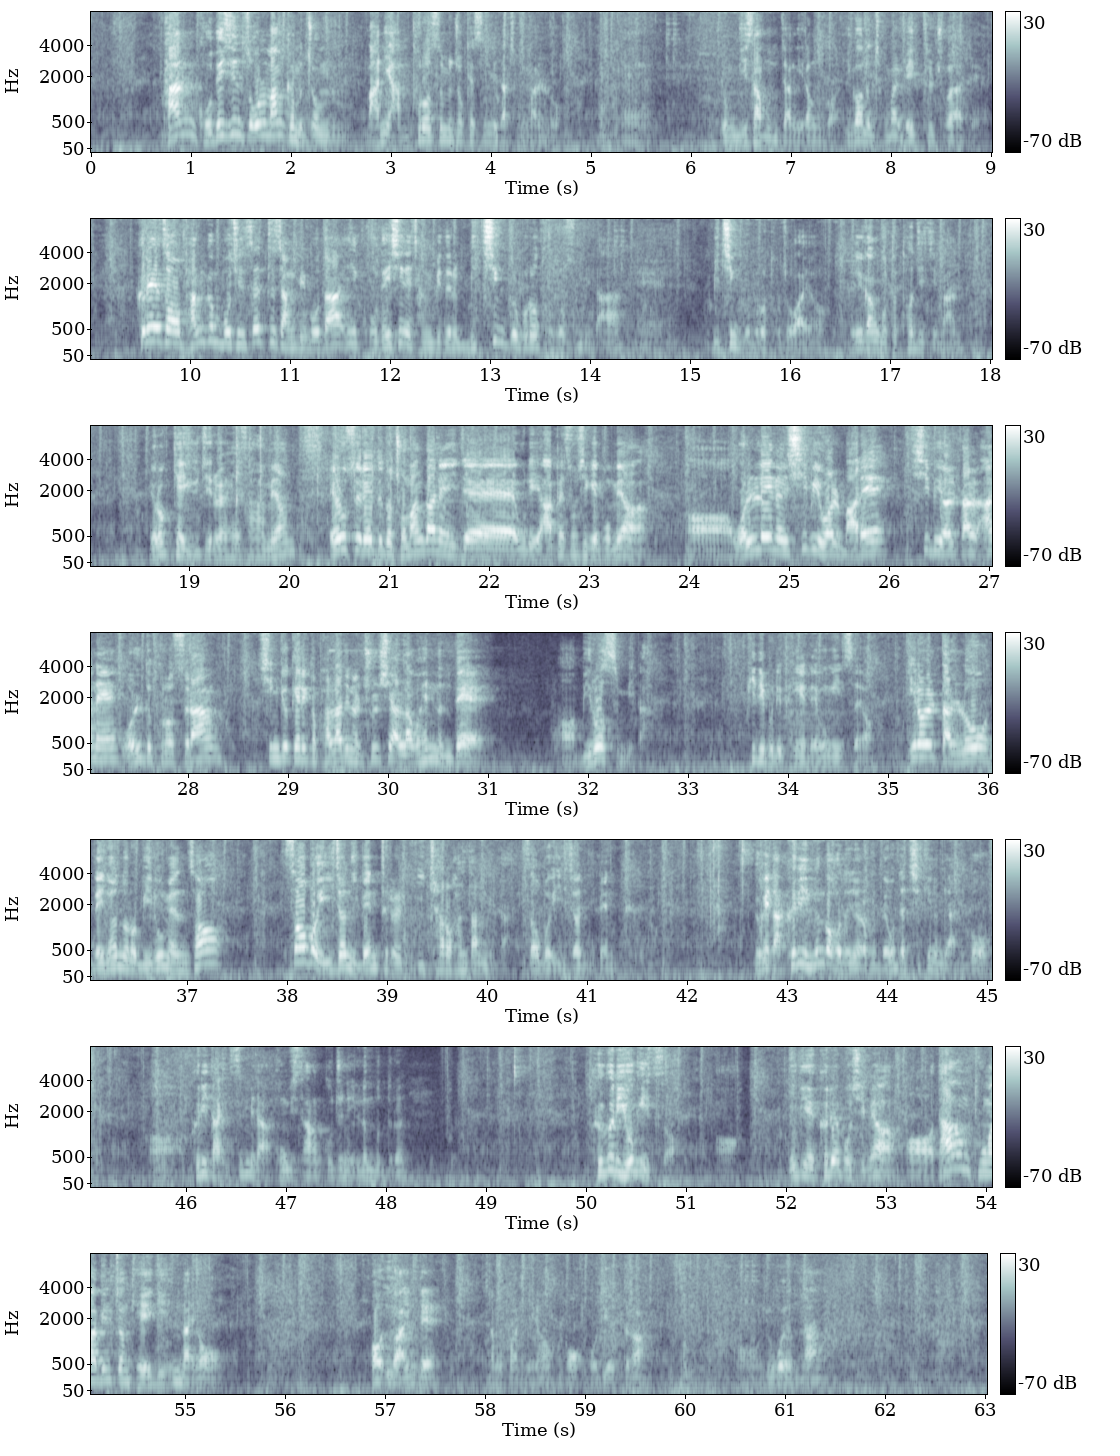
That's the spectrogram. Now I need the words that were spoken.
단 고대신 소울만큼은 좀 많이 안 풀었으면 좋겠습니다 정말로. 예. 용기사 문장 이런 거. 이거는 정말 메리트를 줘야 돼. 그래서 방금 보신 세트 장비보다 이 고대신의 장비들은 미친급으로 더 좋습니다. 예, 미친급으로 더 좋아요. 1강부터 터지지만 이렇게 유지를 해서 하면 에오스 레드도 조만간에 이제 우리 앞에 소식에 보면 어 원래는 12월 말에 12월 달 안에 월드 크로스랑 신규 캐릭터 팔라딘을 출시하려고 했는데 어 미뤘습니다. PD 브리핑에 내용이 있어요. 1월 달로 내년으로 미루면서 서버 이전 이벤트를 2차로 한답니다. 서버 이전 이벤트. 이게 다 글이 있는 거거든요, 여러분. 내 혼자 지키는 게 아니고 어, 글이 다 있습니다. 공지사항 꾸준히 읽는 분들은. 그 글이 여기 있어. 어, 여기에 글에 보시면 어, 다음 통합 일정 계획이 있나요? 어 이거 아닌데 잘못 봤네요. 어 어디였더라? 어 요거였나?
